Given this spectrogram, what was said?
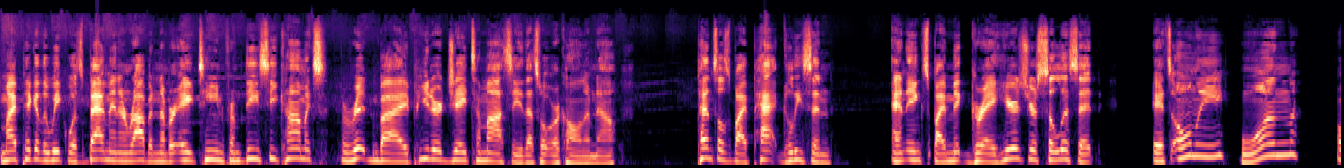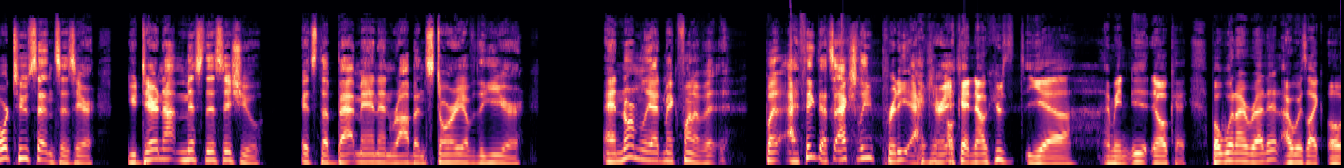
My pick of the week was Batman and Robin number 18 from DC Comics, written by Peter J. Tomasi. That's what we're calling him now. Pencils by Pat Gleason and inks by Mick Gray. Here's your solicit. It's only one or two sentences here. You dare not miss this issue. It's the Batman and Robin story of the year. And normally I'd make fun of it, but I think that's actually pretty accurate. Okay, now here's yeah. I mean, it- okay, but when I read it, I was like, oh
